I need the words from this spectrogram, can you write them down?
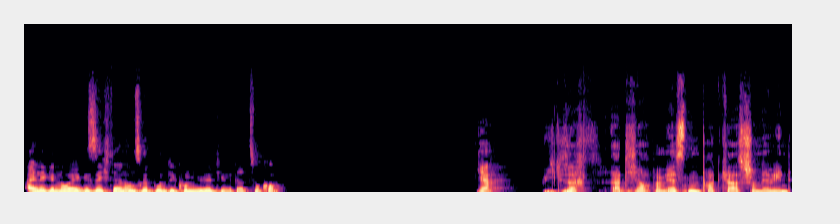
einige neue Gesichter in unsere bunte Community mit dazukommen. Ja, wie gesagt, hatte ich auch beim ersten Podcast schon erwähnt.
